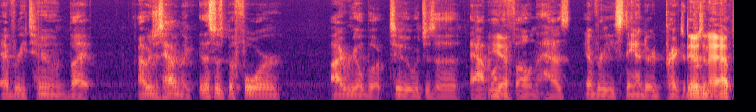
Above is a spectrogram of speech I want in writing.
every tune, but I was just having like this was before iRealBook too, which is a app on yeah. the phone that has every standard practice. There's an app.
